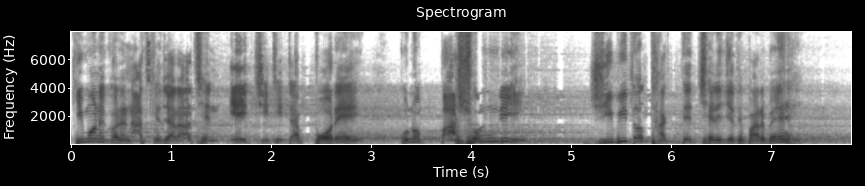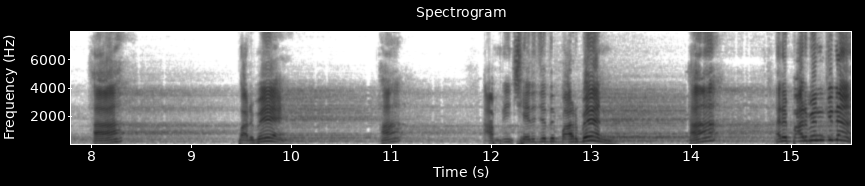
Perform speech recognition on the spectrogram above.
কি মনে করেন? আজকে যারা আছেন, এই চিঠিটা পরে কোনো পাষণ্ডি জীবিত থাকতে ছেড়ে যেতে পারবে? হ্যাঁ? পারবে? হ্যাঁ? আপনি ছেড়ে যেতে পারবেন? হ্যাঁ? আরে পারবেন কি না?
